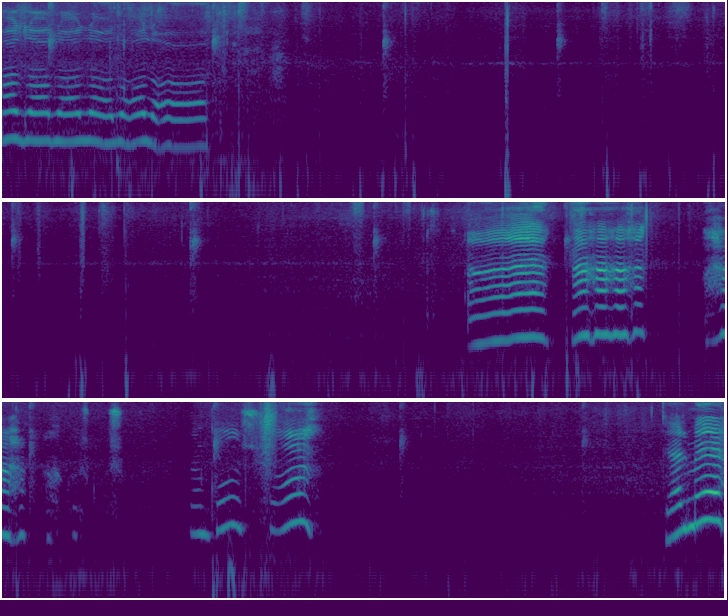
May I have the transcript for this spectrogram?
Allah Allah Allah Allah Allah. Aa, ha ha ha ha. Ha. Ah, koş koş. Lan koş. Ah. Gelme.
